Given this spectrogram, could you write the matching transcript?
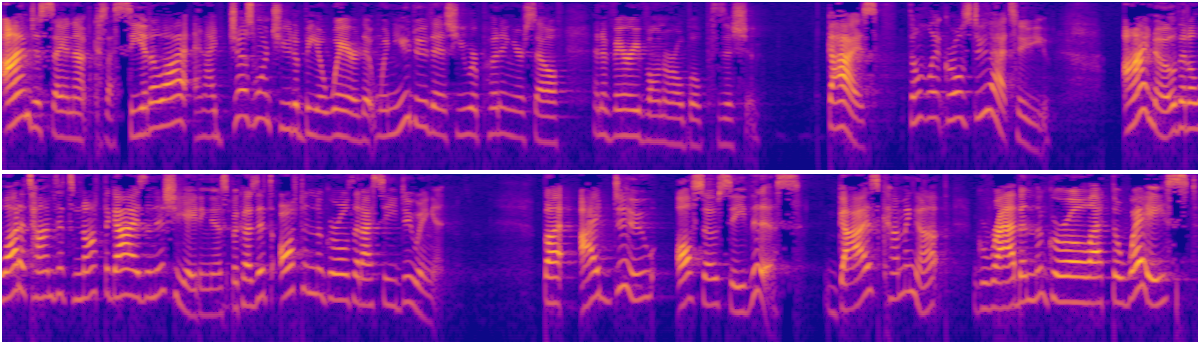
I'm just saying that because I see it a lot, and I just want you to be aware that when you do this, you are putting yourself in a very vulnerable position. Guys, don't let girls do that to you. I know that a lot of times it's not the guys initiating this because it's often the girls that I see doing it. But I do also see this guys coming up, grabbing the girl at the waist,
